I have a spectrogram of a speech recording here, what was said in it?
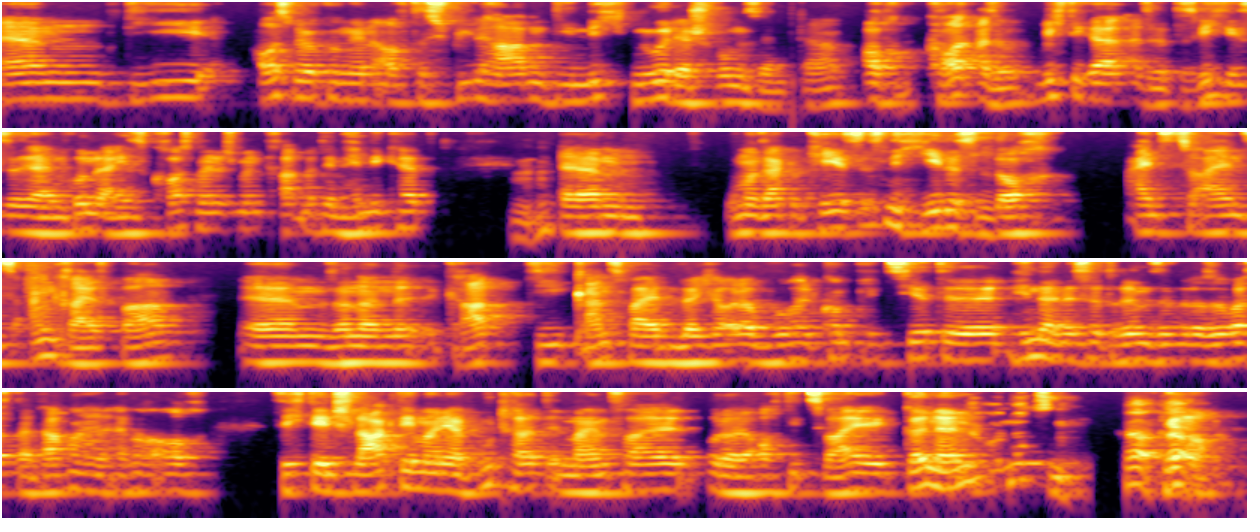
ähm, die Auswirkungen auf das Spiel haben, die nicht nur der Schwung sind. Ja? Auch, also wichtiger, also das Wichtigste ist ja im Grunde eigentlich das Cost-Management, gerade mit dem Handicap, mhm. ähm, wo man sagt, okay, es ist nicht jedes Loch eins zu eins angreifbar, ähm, sondern gerade die ganz weiten Löcher oder wo halt komplizierte Hindernisse drin sind oder sowas, da darf man halt einfach auch sich den Schlag, den man ja gut hat, in meinem Fall, oder auch die zwei gönnen. Ja, nutzen. Ja, klar. Genau.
